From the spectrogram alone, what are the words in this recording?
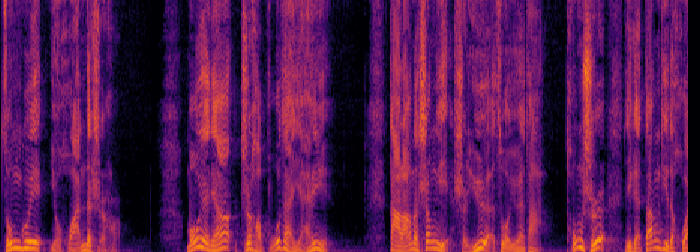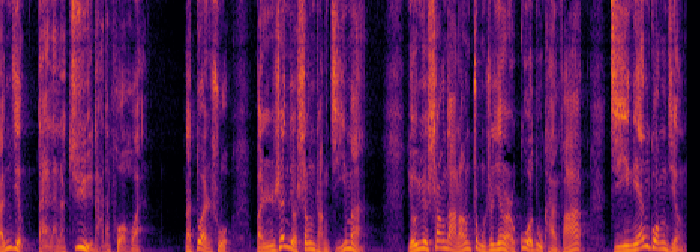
总归有还的时候。”牟月娘只好不再言语。大郎的生意是越做越大。同时，也给当地的环境带来了巨大的破坏。那椴树本身就生长极慢，由于商大郎种植银耳过度砍伐，几年光景，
